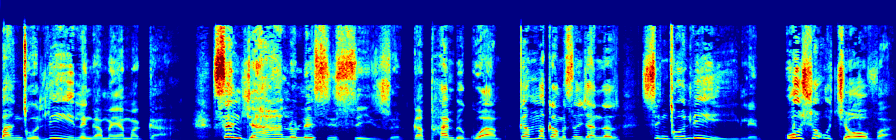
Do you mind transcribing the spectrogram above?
bangcolile ngamayamagama senjalo lesisizwe ngaphambi kwami kamagama senjani nazo singcolile. Usho uJehova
